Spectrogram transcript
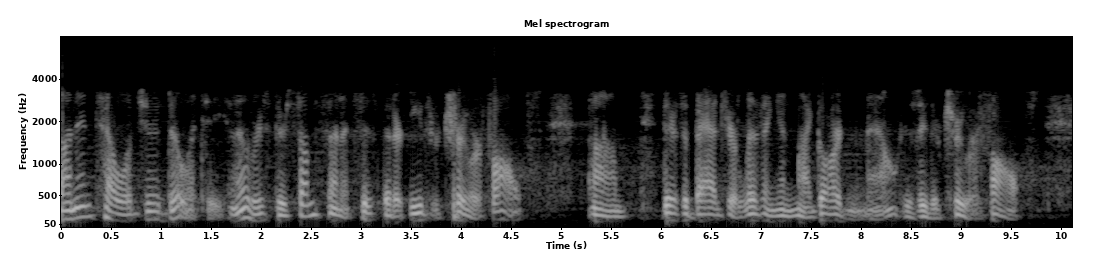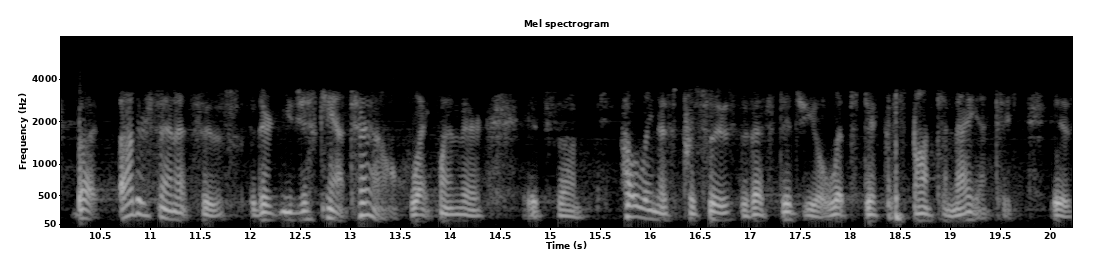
unintelligibility. In other words, there's some sentences that are either true or false. Um, there's a badger living in my garden now is either true or false. But other sentences, you just can't tell. Like when they're, it's um, holiness pursues the vestigial lipstick of spontaneity is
